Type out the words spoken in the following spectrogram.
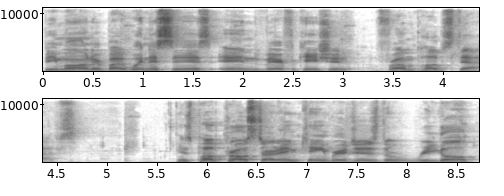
be monitored by witnesses and verification from pub staffs. His pub crawl started in Cambridge's The Regal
